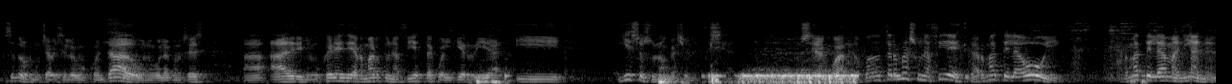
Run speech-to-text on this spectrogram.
nosotros muchas veces lo hemos contado, bueno, vos la conocés, a, Adri, mi mujer, es de armarte una fiesta cualquier día. Y, eso es una ocasión especial. O sea, ¿cuándo? Cuando te armas una fiesta, armátela hoy, armátela mañana.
